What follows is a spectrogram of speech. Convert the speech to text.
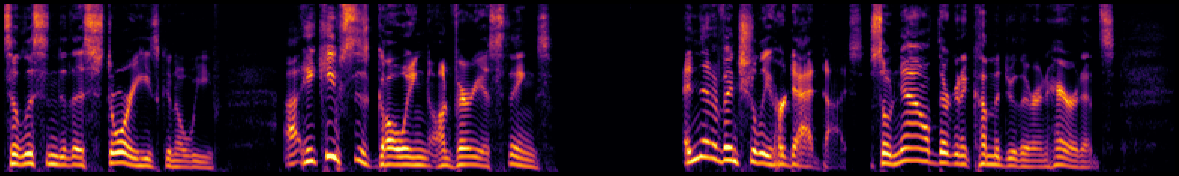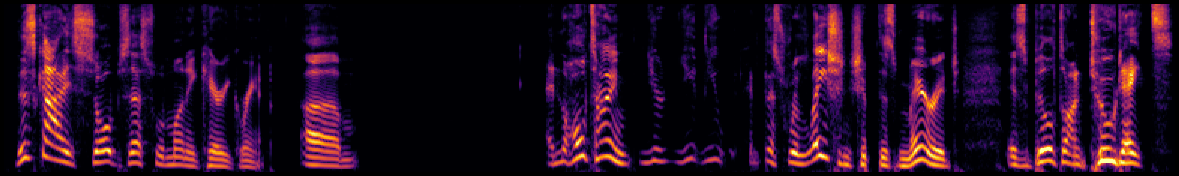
to listen to this story he's going to weave. Uh, he keeps this going on various things. And then eventually her dad dies. So now they're going to come into their inheritance. This guy is so obsessed with money, Cary Grant. Um, and the whole time, you're, you, you, this relationship, this marriage is built on two dates.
